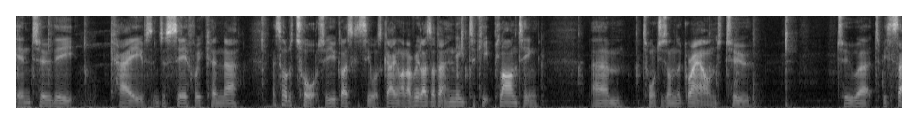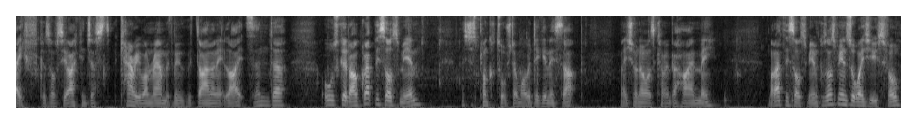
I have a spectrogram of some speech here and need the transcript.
into the caves and just see if we can... Uh, let's hold a torch so you guys can see what's going on. I realise I don't need to keep planting um, torches on the ground to to uh, to be safe because obviously I can just carry one around with me with dynamic lights and uh, all's good. I'll grab this osmium. Let's just plonk a torch down while we're digging this up. Make sure no one's coming behind me. We'll have this osmium because osmium's always useful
